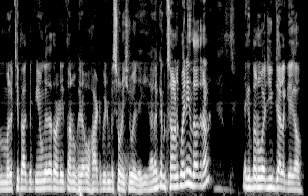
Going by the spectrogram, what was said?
ਮਲੱਠੀ ਪਾ ਕੇ ਪੀਓਗੇ ਤਾਂ ਤੁਹਾਡੀ ਤੁਹਾਨੂੰ ਫਿਰ ਉਹ ਹਾਰਟ ਬੀਟ ਮਿਸ ਹੋਣੀ ਸ਼ੁਰੂ ਹੋ ਜਾਏਗੀ। ਹਾਲਾਂਕਿ ਨੁਕਸਾਨ ਕੋਈ ਨਹੀਂ ਹੁੰਦਾ ਉਹਦੇ ਨਾਲ ਲੇਕਿਨ ਤੁਹਾਨੂੰ ਅਜੀਬ ਜਿਹਾ ਲੱਗੇਗਾ ਉਹ।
